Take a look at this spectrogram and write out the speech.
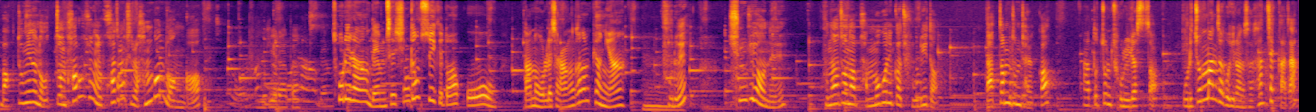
막둥이는 어쩜 하루 종일 화장실을 한 번도 안 가? 불길하다. 소리랑 냄새 신경 쓰이기도 하고 나는 원래 잘 안 가는 편이야. 음. 그래? 신기하네. 그나저나 밥 먹으니까 졸리다. 낮잠 좀 잘까? 나도 좀 졸렸어. 우리 좀만 자고 일어나서 산책 가자.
